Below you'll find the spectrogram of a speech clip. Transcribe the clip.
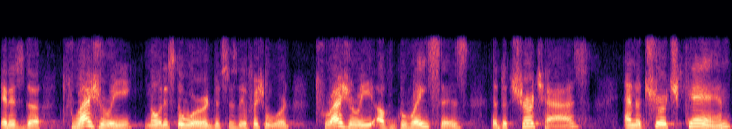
It is the treasury, notice the word, this is the official word, treasury of graces that the church has, and the church can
